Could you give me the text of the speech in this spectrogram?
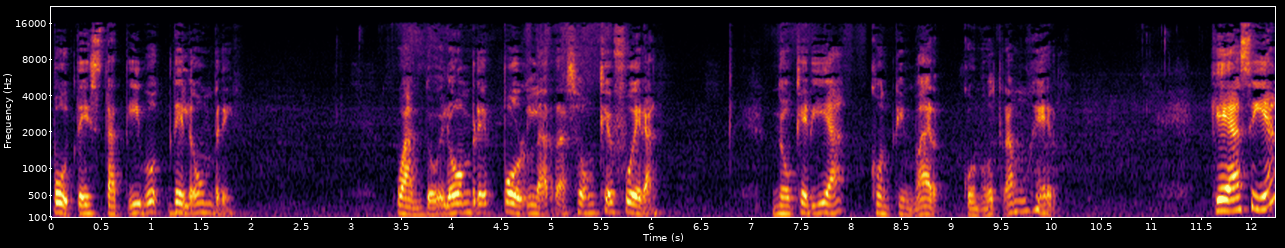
potestativo del hombre. Cuando el hombre, por la razón que fuera, no quería continuar con otra mujer, ¿qué hacía?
